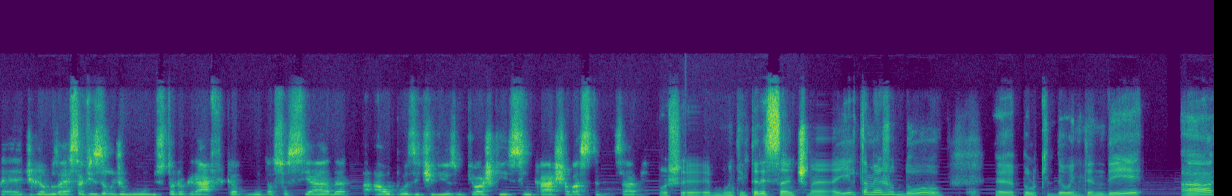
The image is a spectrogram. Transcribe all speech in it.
é, digamos, a essa visão de mundo historiográfica muito associada ao positivismo, que eu acho que se encaixa bastante, sabe? Poxa, é muito interessante, né? E ele também ajudou, é, pelo que deu a entender, a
